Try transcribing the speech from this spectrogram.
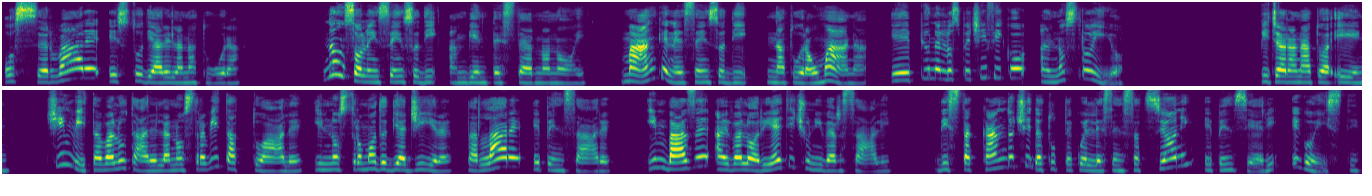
osservare e studiare la natura, non solo in senso di ambiente esterno a noi, ma anche nel senso di natura umana e più nello specifico al nostro io. Vijaranatua En ci invita a valutare la nostra vita attuale, il nostro modo di agire, parlare e pensare, in base ai valori etici universali, distaccandoci da tutte quelle sensazioni e pensieri egoisti.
